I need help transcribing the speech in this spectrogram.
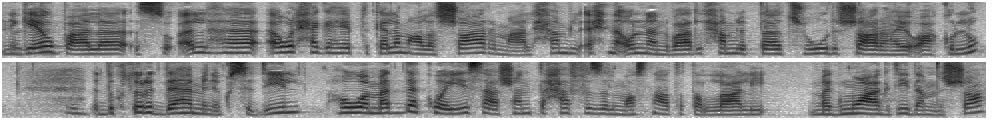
نجاوب على سؤالها. أول حاجة هي بتتكلم على الشعر مع الحمل. إحنا قلنا إن بعد الحمل بثلاث شهور الشعر هيقع كله. الدكتور اداها من أكسديل. هو مادة كويسة عشان تحفز المصنع تطلع لي مجموعة جديدة من الشعر.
